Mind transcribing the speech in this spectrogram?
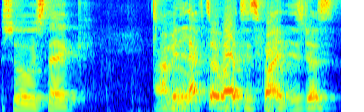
So it's like. I mean, know. left or right is fine. It's just,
